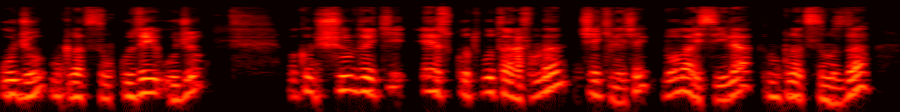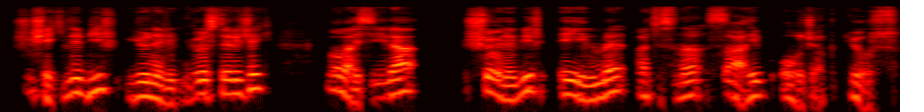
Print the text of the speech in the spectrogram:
ucu, mıknatısın kuzey ucu bakın şuradaki S kutbu tarafından çekilecek. Dolayısıyla mıknatısımız da şu şekilde bir yönelim gösterecek. Dolayısıyla şöyle bir eğilme açısına sahip olacak diyoruz.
